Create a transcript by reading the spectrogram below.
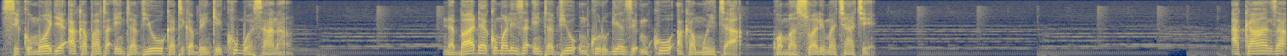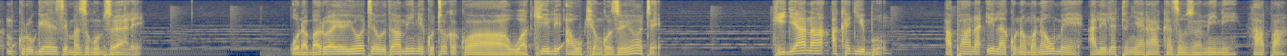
Siku moja akapata interview katika benki kubwa sana, na baada ya kumaliza interview, mkurugenzi mkuu akamwita kwa maswali machache. akaanza mkurugenzi mazungumzo yale. Una barua yoyote udhamini kutoka kwa wakili au kiongozi yoyote? Kijana akajibu, hapana, ila kuna mwanaume alileta nyaraka za udhamini hapa,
